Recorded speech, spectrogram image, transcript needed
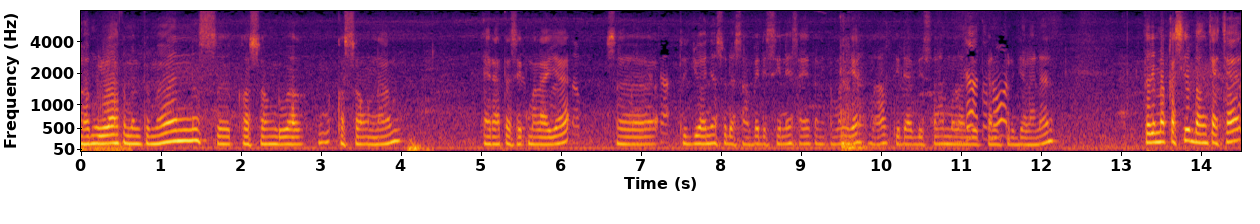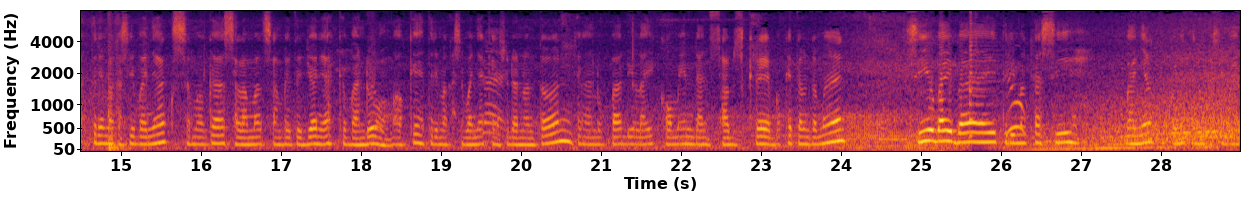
Alhamdulillah teman-teman 0206 daerah Tasikmalaya. Tujuannya sudah sampai di sini saya teman-teman ya. Maaf tidak bisa melanjutkan perjalanan. Terima kasih Bang Caca. Terima kasih banyak. Semoga selamat sampai tujuan ya ke Bandung. Oke terima kasih banyak yang sudah nonton. Jangan lupa di like komen dan subscribe. Oke teman-teman. See you bye bye terima kasih banyak. Pokoknya terima kasih banyak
